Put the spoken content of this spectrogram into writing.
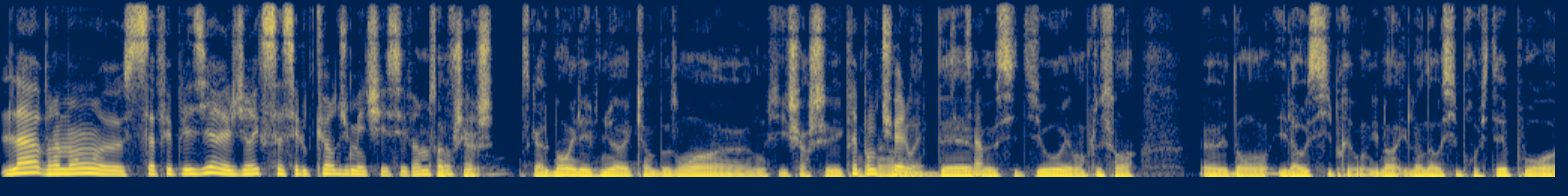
là vraiment euh, ça fait plaisir et je dirais que ça c'est le cœur du métier, c'est vraiment ce qu'on Parce que- cherche. Parce qu'Alban, il est venu avec un besoin, euh, donc il cherchait Très ponctuel, ouais, dev, CTO, et en plus, euh, dans, il a aussi, il en a aussi profité pour.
